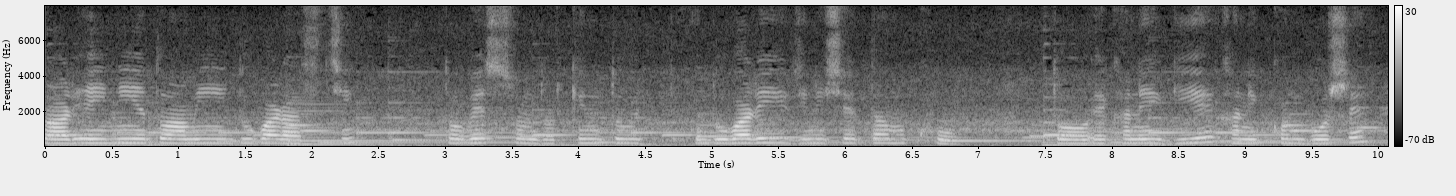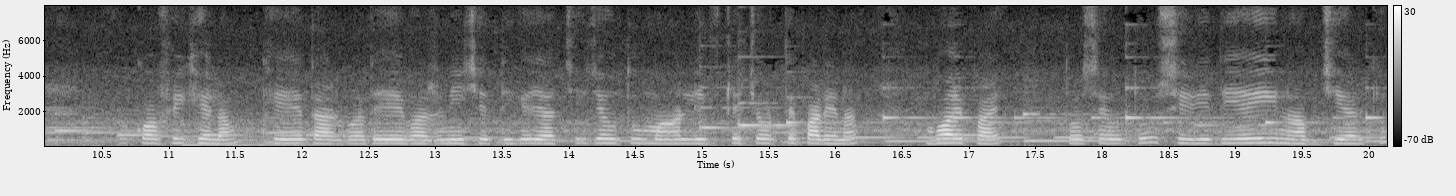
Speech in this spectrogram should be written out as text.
আর এই নিয়ে তো আমি দুবার আসছি। তো বেশ সুন্দর। কিন্তু দুবারই জিনিসের দাম খুব। তো এখানে গিয়ে খানিকক্ষণ বসে কফি খেলাম। খেয়ে তার বাদে এবার নিচের দিকে যাচ্ছি। যেহেতু মা লিফটে চড়তে পারে না, ভয় পায়। তো সেহেতু সিঁড়ি দিয়েই নামছি আর কি।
